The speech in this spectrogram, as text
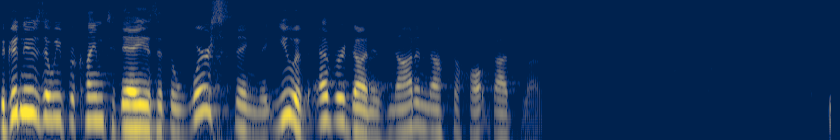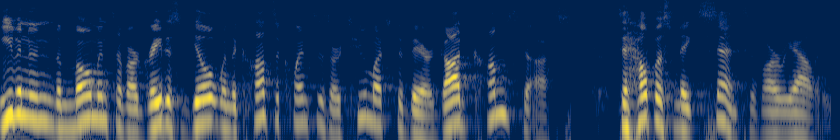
The good news that we proclaim today is that the worst thing that you have ever done is not enough to halt God's love. Even in the moments of our greatest guilt, when the consequences are too much to bear, God comes to us to help us make sense of our reality.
